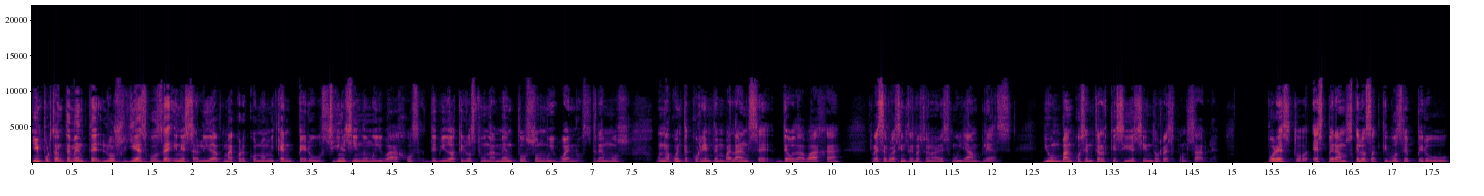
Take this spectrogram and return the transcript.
Importantemente, los riesgos de inestabilidad macroeconómica en Perú siguen siendo muy bajos debido a que los fundamentos son muy buenos. Tenemos una cuenta corriente en balance, deuda baja, reservas internacionales muy amplias y un banco central que sigue siendo responsable. Por esto, esperamos que los activos de Perú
